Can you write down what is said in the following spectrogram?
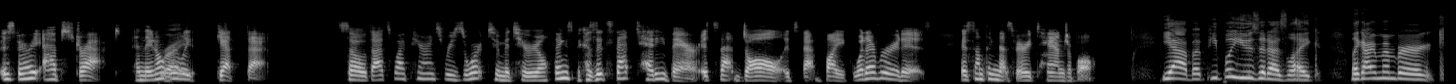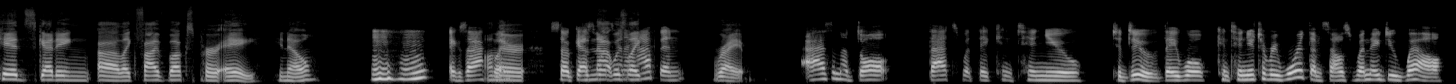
is very abstract and they don't really get that. So that's why parents resort to material things because it's that teddy bear, it's that doll, it's that bike, whatever it is. It's something that's very tangible. Yeah, but people use it as like like I remember kids getting uh like 5 bucks per A, you know? Mm-hmm. Exactly. Their so guess that was like- happen? right. as an adult, that's what they continue to do. They will continue to reward themselves when they do well,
